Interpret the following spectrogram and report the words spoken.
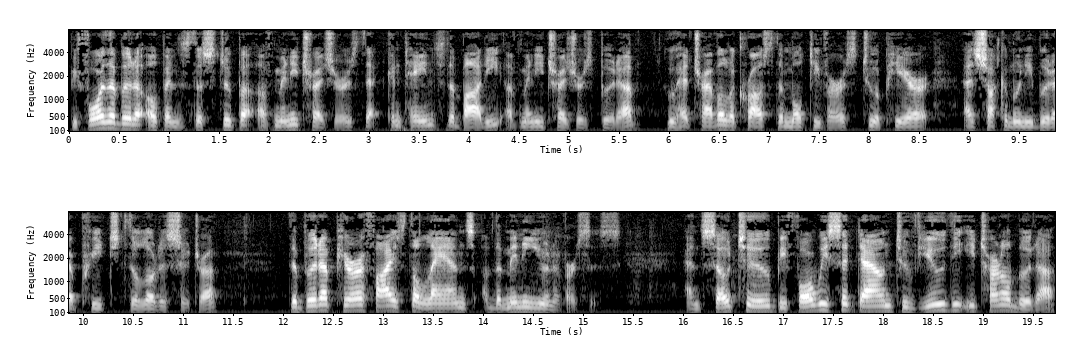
before the Buddha opens the stupa of many treasures that contains the body of many treasures Buddha, who had traveled across the multiverse to appear as Shakyamuni Buddha preached the Lotus Sutra, the Buddha purifies the lands of the many universes. And so, too, before we sit down to view the eternal Buddha,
